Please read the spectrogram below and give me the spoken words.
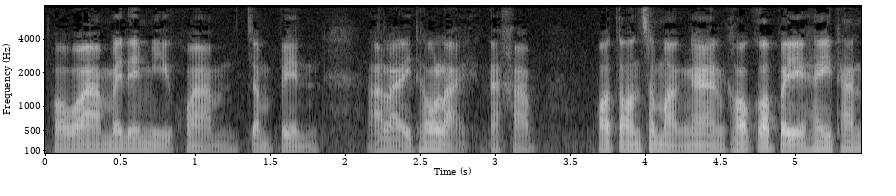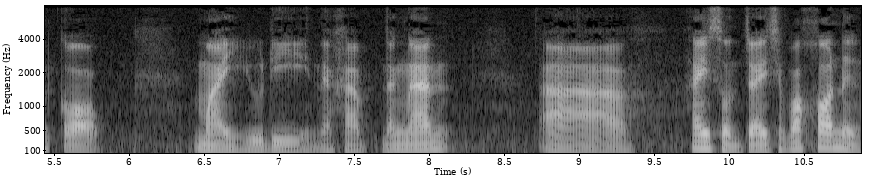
เพราะว่าไม่ได้มีความจำเป็นอะไรเท่าไหร่นะครับ เพราะตอนสมัครงานเขาก็ไปให้ท่านกรอกใหม่อยู่ดีนะครับ ดังนั้นให้สนใจเฉพาะข้อหนึ่ง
